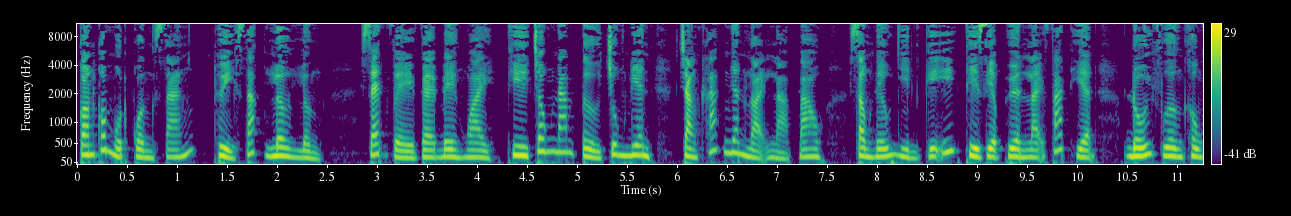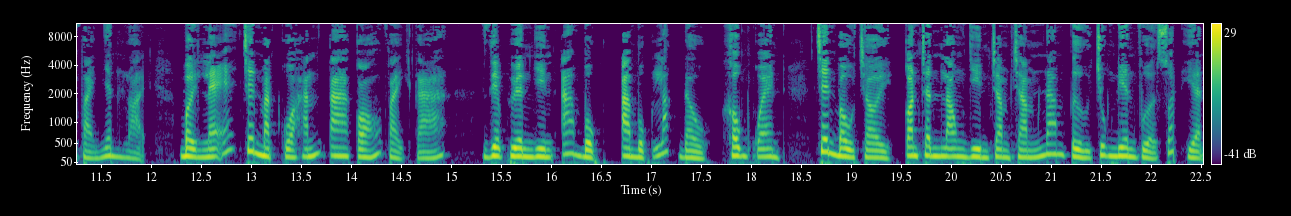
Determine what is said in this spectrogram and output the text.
còn có một quần sáng, thủy sắc lơ lửng. Xét về vẻ bề ngoài thì trông nam tử trung niên chẳng khác nhân loại là bao, Xong nếu nhìn kỹ thì Diệp Huyền lại phát hiện đối phương không phải nhân loại, bởi lẽ trên mặt của hắn ta có vảy cá. Diệp Huyền nhìn A Mục, A Mục lắc đầu, không quen. Trên bầu trời, con chân long nhìn chằm chằm nam tử trung niên vừa xuất hiện,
